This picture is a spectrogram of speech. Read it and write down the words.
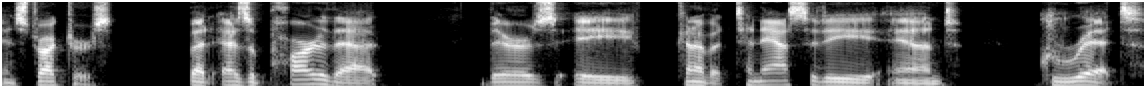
instructors. But as a part of that, there's a kind of a tenacity and grit,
